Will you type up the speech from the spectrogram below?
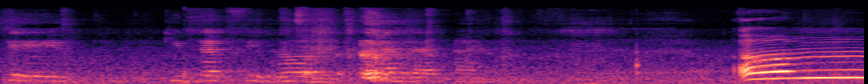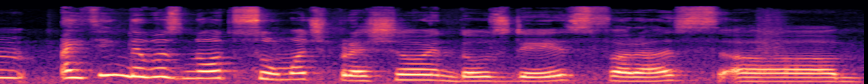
stay, keep that figure at that time? Um, I think there was not so much pressure in those days for us. Um,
